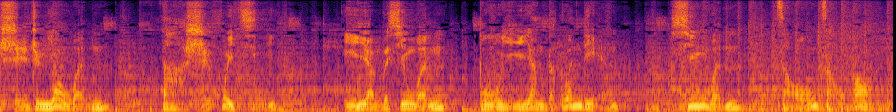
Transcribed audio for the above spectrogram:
时政要闻，大事汇集，一样的新闻，不一样的观点，新闻早早报。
